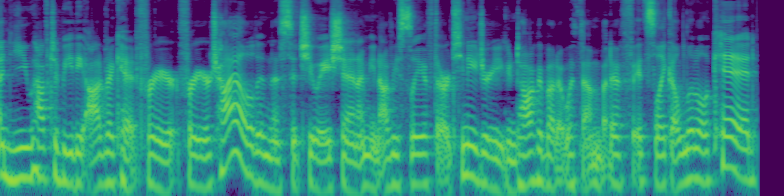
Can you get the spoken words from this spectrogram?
And you have to be the advocate for your, for your child in this situation. I mean, obviously, if they're a teenager, you can talk about it with them. But if it's like a little kid,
